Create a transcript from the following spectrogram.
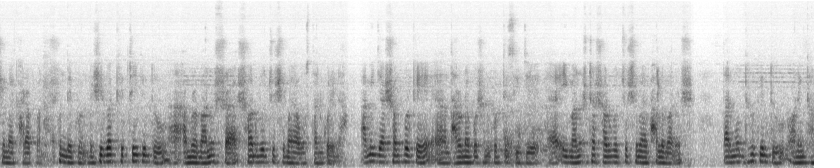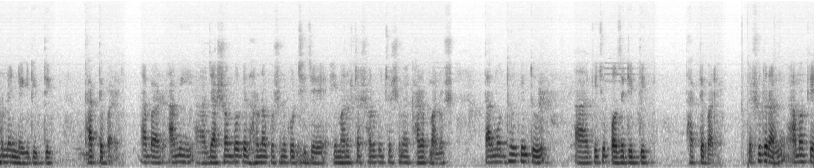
সীমায় খারাপ মানুষ। এখন দেখুন, বেশিরভাগ ক্ষেত্রেই কিন্তু আমরা মানুষরা সর্বোচ্চ সীমায় অবস্থান করি না। আমি যার সম্পর্কে ধারণা পোষণ করতেছি যে এই মানুষটা সর্বোচ্চ সীমায় ভালো মানুষ, তার মধ্যেও কিন্তু অনেক ধরনের নেগেটিভ দিক থাকতে পারে। আবার আমি যার সম্পর্কে ধারণা পোষণ করছি যে এই মানুষটা সর্বোচ্চ সময় খারাপ মানুষ, তার মধ্যেও কিন্তু কিছু পজিটিভ দিক থাকতে পারে। তো সুতরাং আমাকে,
